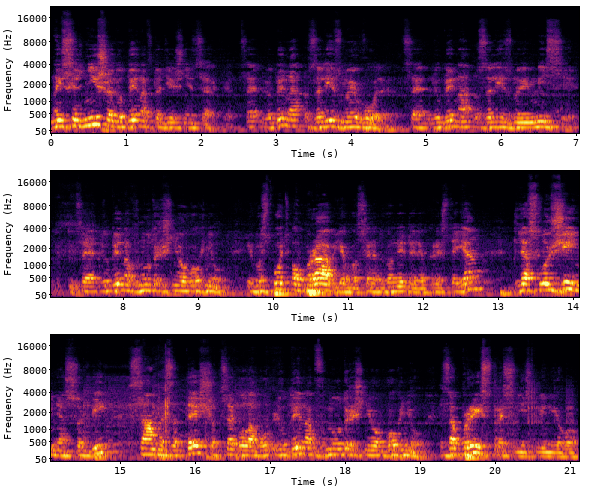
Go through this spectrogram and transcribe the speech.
найсильніша людина в тодішній церкві. Це людина залізної волі, це людина залізної місії, це людина внутрішнього вогню. І Господь обрав його серед гонителів християн для служіння собі саме за те, що це була людина внутрішнього вогню. За пристрасність він його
